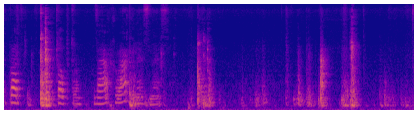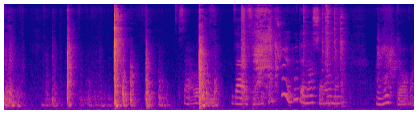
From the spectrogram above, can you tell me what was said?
Тепер, тобто, верх, верх, низ, низ. Все, от зараз я закручу і буде наша рама готова.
